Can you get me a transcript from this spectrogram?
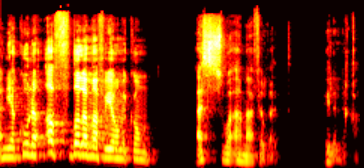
أن يكون أفضل ما في يومكم أسوأ ما في الغد. إلى اللقاء.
